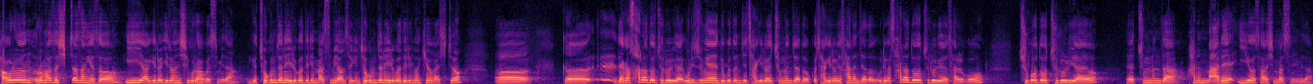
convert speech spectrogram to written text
바울은 로마서 14장에서 이 이야기를 이런 식으로 하고 있습니다. 그러니까 조금 전에 읽어드린 말씀이 연속인 조금 전에 읽어드린 건 기억하시죠? 어, 그 내가 살아도 주를 위하여 우리 중에 누구든지 자기를 위해 죽는 자도 없고 자기를 위해 사는 자도 우리가 살아도 주를 위해 살고 죽어도 주를 위하여 예, 죽는다 하는 말에 이어서 하신 말씀입니다.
